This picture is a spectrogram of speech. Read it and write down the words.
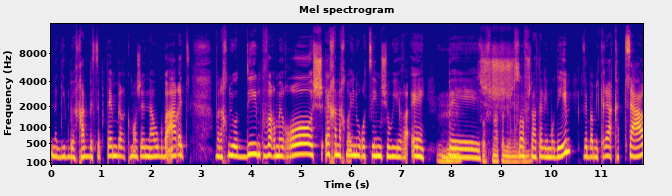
נגיד ב-1 בספטמבר, כמו שנהוג בארץ, ואנחנו יודעים כבר מראש איך אנחנו היינו רוצים שהוא ייראה mm-hmm. בסוף שנת הלימודים. שנת הלימודים. זה במקרה הקצר,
